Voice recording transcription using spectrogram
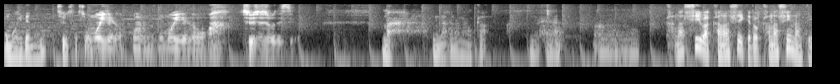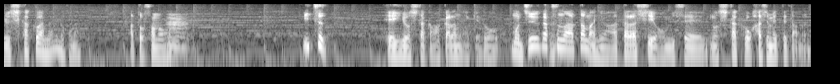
思い出のね、駐車場。思い出の、うん、思い出の 駐車場ですよ。まあ、だからなんか、ね、うん悲しいは悲しいけど、悲しいなんていう資格はないのかな。あと、その、うん。いつ営業したかわからないけど、もう10月の頭には新しいお店の支度を始めてたのよ。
